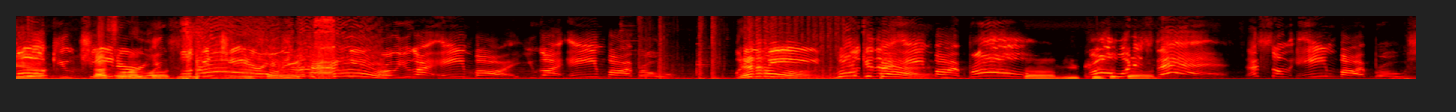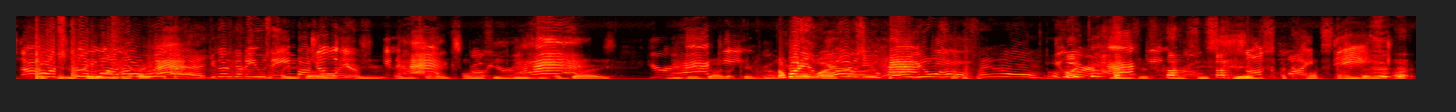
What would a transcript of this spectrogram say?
fuck, you cheater? That's what I you're like. bad, You fucking cheater. You're You're hacking, bro. You got aimbot. You got aimbot, bro. Look Yeah, at me. look at that that. aimbot, bro. Damn, you Bro, kids are what is that? That's some aimbot, bro. Stop. Oh, it's Fucking pretty aimbot. how Oh. is that? You guys gotta use Are you aimbot guys, Joe, to are you're you, are you guys hacks, bro. honestly You're losing a guy? You're Using a guy that came from bro. the Nobody trap? loves you, bro. You don't have a film. You my are hacking, Jesus bro. Christ, these kids, I can't stand them. Alright,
